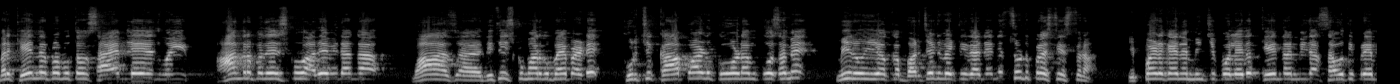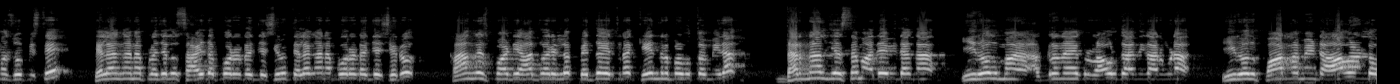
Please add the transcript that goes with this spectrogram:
మరి కేంద్ర ప్రభుత్వం సాయం చేయలేదు పోయి ఆంధ్రప్రదేశ్కు అదే విధంగా నితీష్ కుమార్కు భయపడే కుర్చీ కాపాడుకోవడం కోసమే మీరు ఈ యొక్క బడ్జెట్ పెట్టిరనేది చుట్టూ ప్రశ్నిస్తున్నా. ఇప్పటికైనా మించిపోలేదు. కేంద్రం మీద సౌతి ప్రేమ చూపిస్తే తెలంగాణ ప్రజలు సాయుధ పోరాటం చేశారు తెలంగాణ పోరాటం చేశారు కాంగ్రెస్ పార్టీ ఆధ్వర్యంలో పెద్ద ఎత్తున కేంద్ర ప్రభుత్వం మీద ధర్నాలు చేస్తాం. అదే విధంగా ఈ రోజు మా అగ్రనాయకుడు రాహుల్ గాంధీ గారు కూడా ఈ రోజు పార్లమెంట్ ఆవరణలో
